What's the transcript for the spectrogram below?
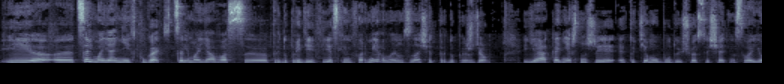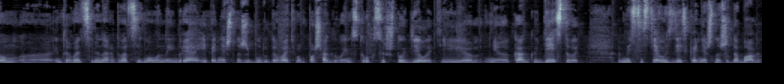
и э, цель моя не испугать, цель моя вас э, предупредить. Если информирован, значит предупрежден. Я, конечно же, эту тему буду еще освещать на своем э, интернет-семинаре 27 ноября, и, конечно же, буду давать вам пошаговые инструкции, что делать и э, как действовать. Вместе с тем здесь, конечно же, добавлю.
